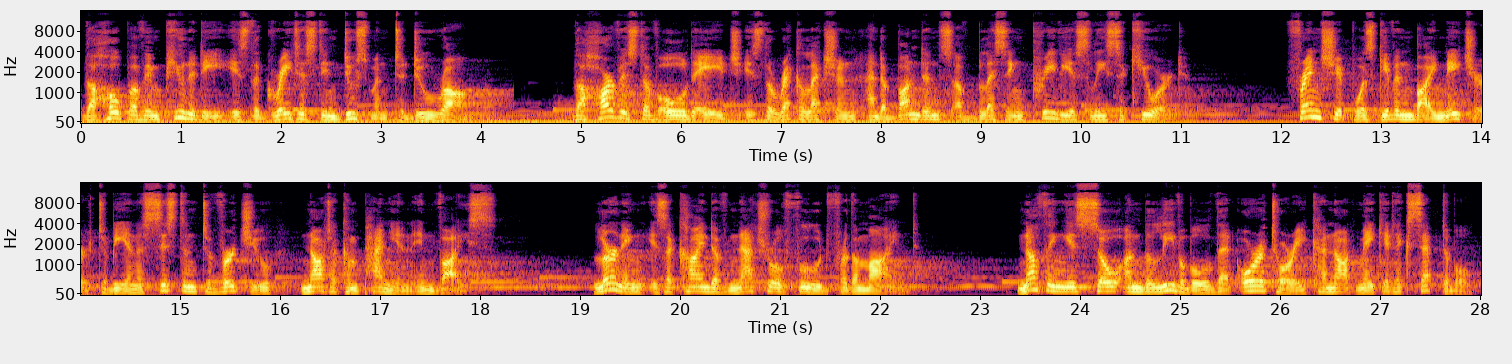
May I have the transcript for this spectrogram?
the hope of impunity is the greatest inducement to do wrong. The harvest of old age is the recollection and abundance of blessing previously secured. Friendship was given by nature to be an assistant to virtue, not a companion in vice. Learning is a kind of natural food for the mind. Nothing is so unbelievable that oratory cannot make it acceptable.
